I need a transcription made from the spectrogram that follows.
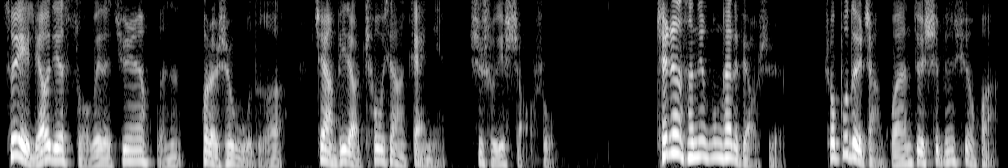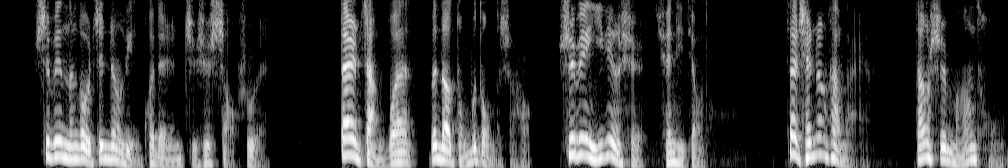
所以了解所谓的军人魂或者是武德这样比较抽象的概念是属于少数。陈诚曾经公开的表示说，部队长官对士兵训话，士兵能够真正领会的人只是少数人，但是长官问到懂不懂的时候，士兵一定是全体教懂。在陈诚看来，当时盲从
